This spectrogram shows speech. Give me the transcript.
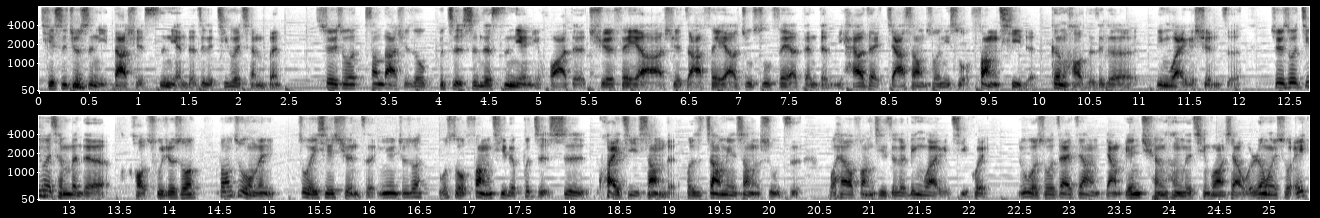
其实就是你大学四年的这个机会成本。所以说，上大学之后不只是这四年你花的学费啊、学杂费啊、住宿费啊等等，你还要再加上说你所放弃的更好的这个另外一个选择。所以说，机会成本的好处就是说，帮助我们做一些选择，因为就是说我所放弃的不只是会计上的或者账面上的数字，我还要放弃这个另外一个机会。如果说在这样两边权衡的情况下，我认为说，哎，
